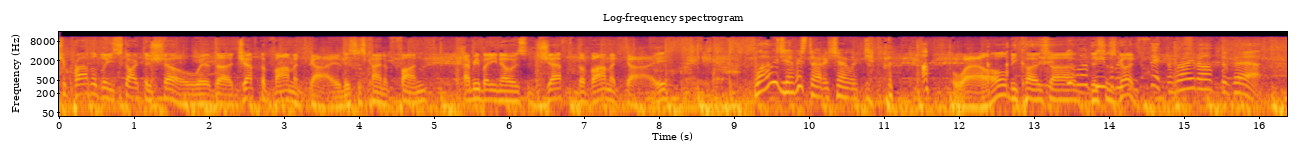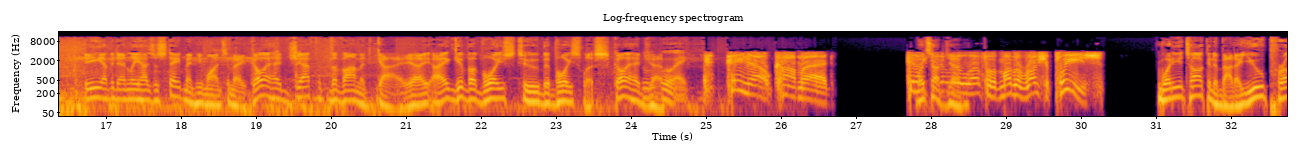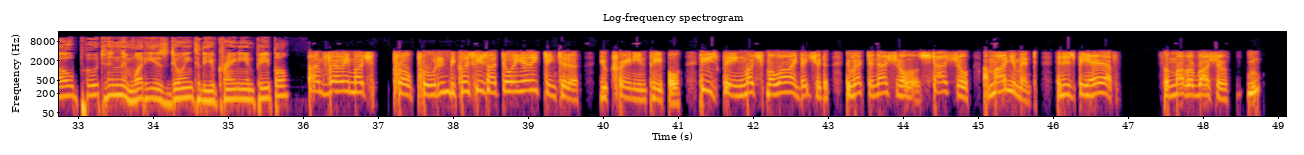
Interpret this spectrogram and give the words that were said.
should probably start the show with uh, Jeff the Vomit Guy. This is kind of fun. Everybody knows Jeff the Vomit Guy. Why would you ever start a show with Jeff? Well, because You uh, want this people is to good. be sick right off the bat. He evidently has a statement he wants to make. Go ahead, Jeff the Vomit Guy. I, I give a voice to the voiceless. Go ahead, Oh, Jeff. boy. Hey now, comrade. Can What's I up, get a Jeff? little love for Mother Russia, please? What are you talking about? Are you pro Putin and what he is doing to the Ukrainian people? I'm very much pro Putin because he's not doing anything to the Ukrainian people. He's being much maligned. They should erect a national statue, a monument in his behalf for Mother Russia.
